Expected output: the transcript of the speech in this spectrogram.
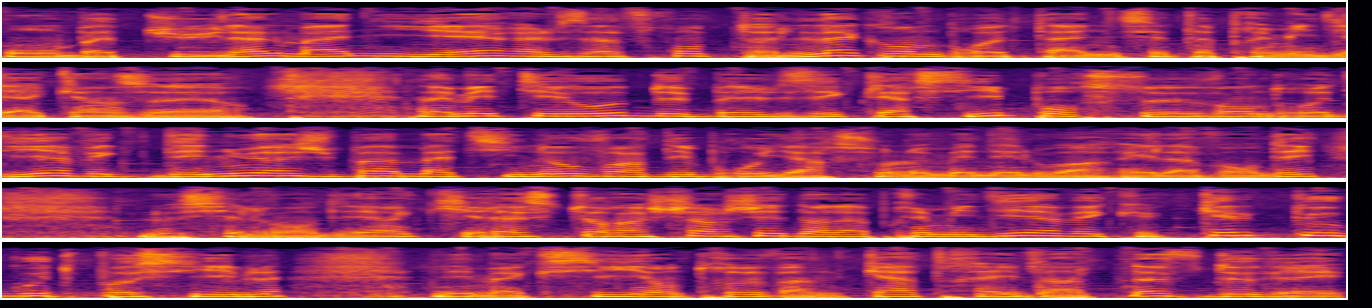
ont battu l'Allemagne hier. Elles affrontent la Grande-Bretagne cet après-midi à 15h. La météo, de belles éclaircies pour ce vendredi avec des nuages bas matinaux, voire des brouillards sur le Maine-et-Loire et la Vendée. Le ciel vendéen qui restera chargé dans l'après-midi avec quelques gouttes possibles. Les maxi entre 24 et 29 degrés.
